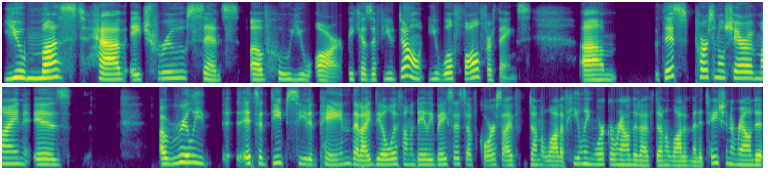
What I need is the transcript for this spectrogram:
You must have a true sense of who you are because if you don't, you will fall for things. Um, this personal share of mine is a really it's a deep-seated pain that I deal with on a daily basis. Of course, I've done a lot of healing work around it. I've done a lot of meditation around it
